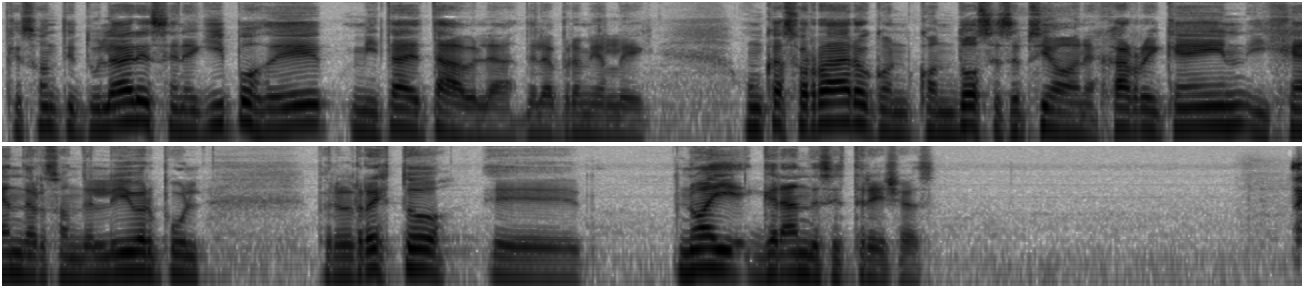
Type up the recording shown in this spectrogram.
que son titulares en equipos de mitad de tabla de la Premier League. Un caso raro con, dos excepciones, Harry Kane y Henderson del Liverpool, pero el resto eh, no hay grandes estrellas. Sí,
